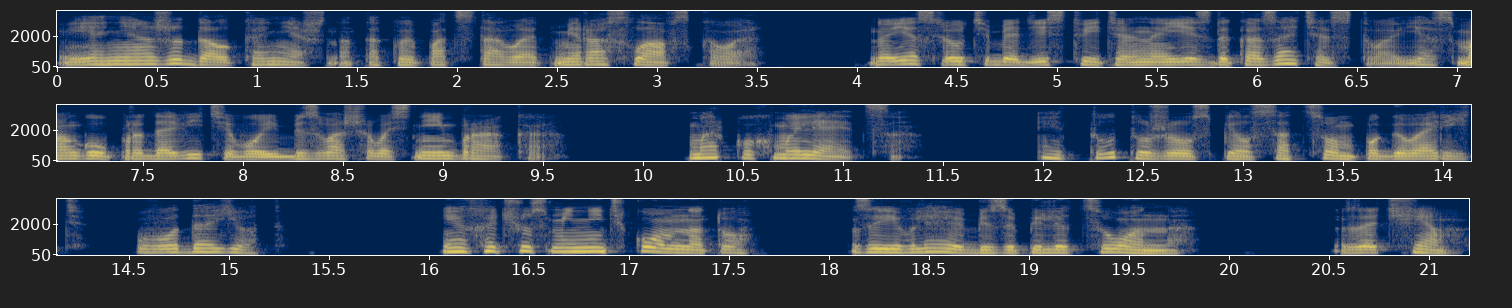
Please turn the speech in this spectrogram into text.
Я не ожидал, конечно, такой подставы от Мирославского. Но если у тебя действительно есть доказательства, я смогу продавить его и без вашего с ней брака. Марк ухмыляется. И тут уже успел с отцом поговорить. Вот даёт. «Я хочу сменить комнату», – заявляю безапелляционно. «Зачем?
